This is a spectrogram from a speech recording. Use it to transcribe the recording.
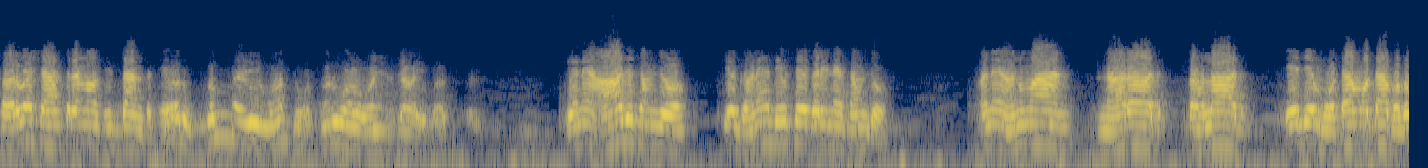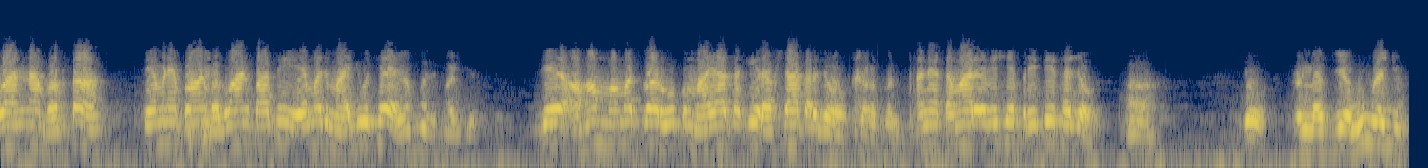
સર્વશાસ્ત્ર નો સિદ્ધાંત છે. ગમે એ વાંચો સરવાળો અહીંયા જાય તેને આજ સમજો કે ઘણે દિવસે કરીને સમજો. અને હનુમાન નારદ પ્રહલાદ એ જે મોટા મોટા ભગવાનના ભક્ત તેમણે પણ ભગવાન પાસે એમ જ માગ્યું છે. એમ જ માગીએ. જે અહમ મમત્વ રૂપ માયા થકી રક્ષા કરજો. અને તમારે વિશે પ્રીતિ થજો. જો પ્રહલાદજીએ હું માગ્યું.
